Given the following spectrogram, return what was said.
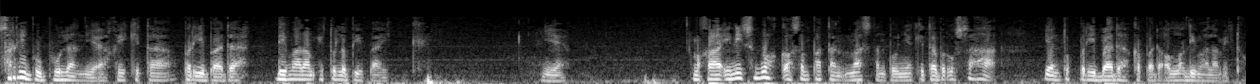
Seribu bulan ya akhi kita beribadah di malam itu lebih baik. Ya. Maka ini sebuah kesempatan emas tentunya kita berusaha ya untuk beribadah kepada Allah di malam itu.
